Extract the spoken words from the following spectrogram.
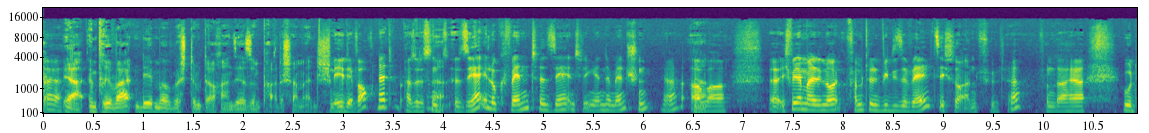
Naja. Ja, im privaten Leben war bestimmt auch ein sehr sympathischer Mensch. Nee, der war auch nett. Also das sind ja. sehr eloquente, sehr intelligente Menschen. Ja, aber ja. Äh, ich will ja mal den Leuten vermitteln, wie diese Welt sich so anfühlt. Ja? Von daher, gut.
